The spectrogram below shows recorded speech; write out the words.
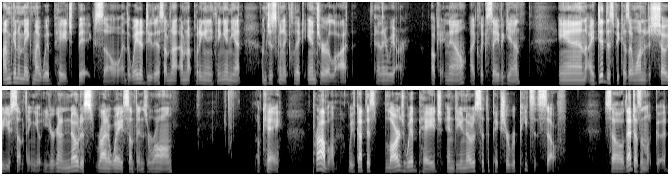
I'm going to make my web page big. So the way to do this, I'm not I'm not putting anything in yet. I'm just going to click enter a lot and there we are. Okay, now I click save again. And I did this because I wanted to show you something. You, you're going to notice right away something's wrong. Okay, problem. We've got this large web page and do you notice that the picture repeats itself? So that doesn't look good.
